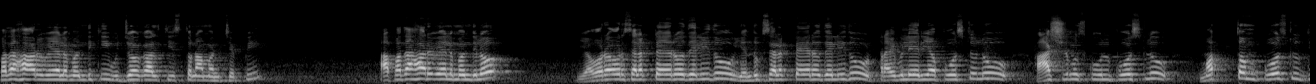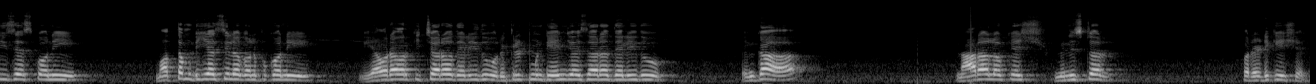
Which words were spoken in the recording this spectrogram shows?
పదహారు వేల మందికి ఉద్యోగాలు తీస్తున్నామని చెప్పి ఆ పదహారు వేల మందిలో ఎవరెవరు సెలెక్ట్ అయ్యారో తెలీదు ఎందుకు సెలెక్ట్ అయ్యారో తెలీదు ట్రైబల్ ఏరియా పోస్టులు ఆశ్రమ స్కూల్ పోస్టులు మొత్తం పోస్టులు తీసేసుకొని మొత్తం డిఎస్సిలో కలుపుకొని ఎవరెవరికి ఇచ్చారో తెలీదు రిక్రూట్మెంట్ ఏం చేశారో తెలీదు. ఇంకా Nara Lokesh minister for education.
